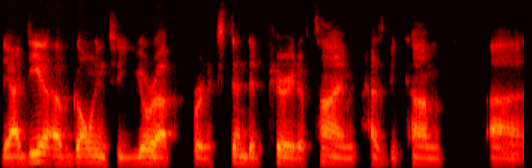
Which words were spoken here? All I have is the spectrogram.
The idea of going to Europe for an extended period of time has become uh,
